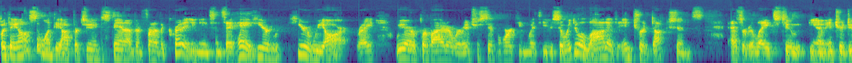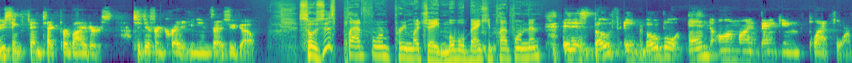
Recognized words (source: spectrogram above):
but they also want the opportunity to stand up in front of the credit unions and say, "Hey, here here we are, right? We are a provider. We're interested in working with you." So we do a lot of introductions as it relates to you know introducing fintech providers to different credit unions as you go. So is this platform pretty much a mobile banking platform then? It is both a mobile and online banking platform.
